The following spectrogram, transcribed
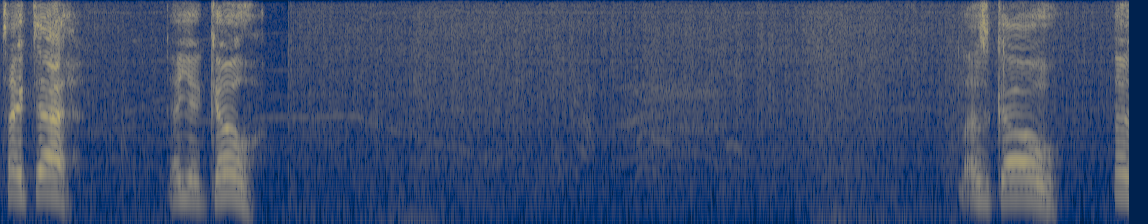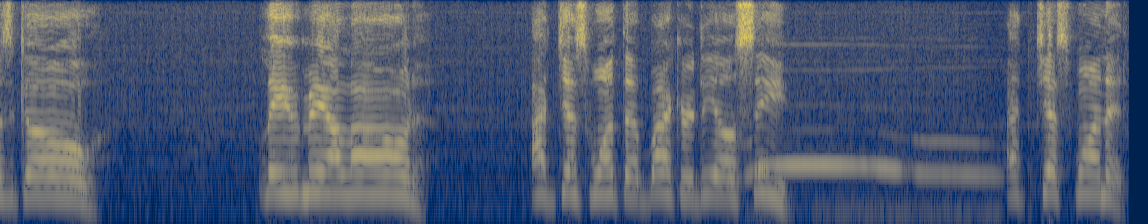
Take that! There you go! Let's go! Let's go! Leave me alone! I just want the biker DLC! I just want it!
